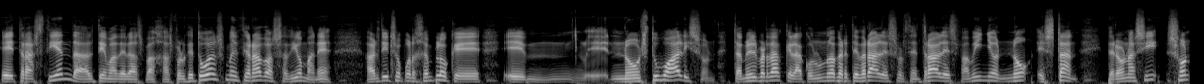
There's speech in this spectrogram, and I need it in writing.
eh, trascienda al tema de las bajas. Porque tú has mencionado a Sadio Mané. Has dicho, por ejemplo, que eh, eh, no estuvo Allison. También es verdad que la columna vertebral, esos centrales, Famiño, no están. Pero aún así, son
